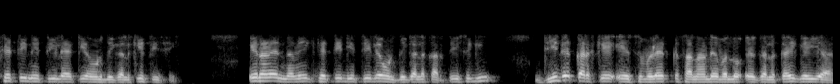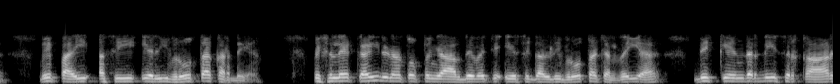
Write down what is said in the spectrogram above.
ਖੇਤੀ ਨੀਤੀ ਲੈ ਕੇ ਆਉਣ ਦੀ ਗੱਲ ਕੀਤੀ ਸੀ। ਇਹਨਾਂ ਨੇ ਨਵੀਂ ਖੇਤੀ ਨੀਤੀ ਲਿਆਉਣ ਦੀ ਗੱਲ ਕਰਤੀ ਸੀਗੀ ਜਿਹਦੇ ਕਰਕੇ ਇਸ ਵੇਲੇ ਕਿਸਾਨਾਂ ਦੇ ਵੱਲੋਂ ਇਹ ਗੱਲ ਕਹੀ ਗਈ ਹੈ ਵੀ ਭਾਈ ਅਸੀਂ ਇਹਦੀ ਵਿਰੋਧਤਾ ਕਰਦੇ ਹਾਂ। ਪਿਛਲੇ ਕਈ ਦਿਨਾਂ ਤੋਂ ਪੰਜਾਬ ਦੇ ਵਿੱਚ ਇਸ ਗੱਲ ਦੀ ਵਿਰੋਧਤਾ ਚੱਲ ਰਹੀ ਹੈ ਵੀ ਕੇਂਦਰ ਦੀ ਸਰਕਾਰ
